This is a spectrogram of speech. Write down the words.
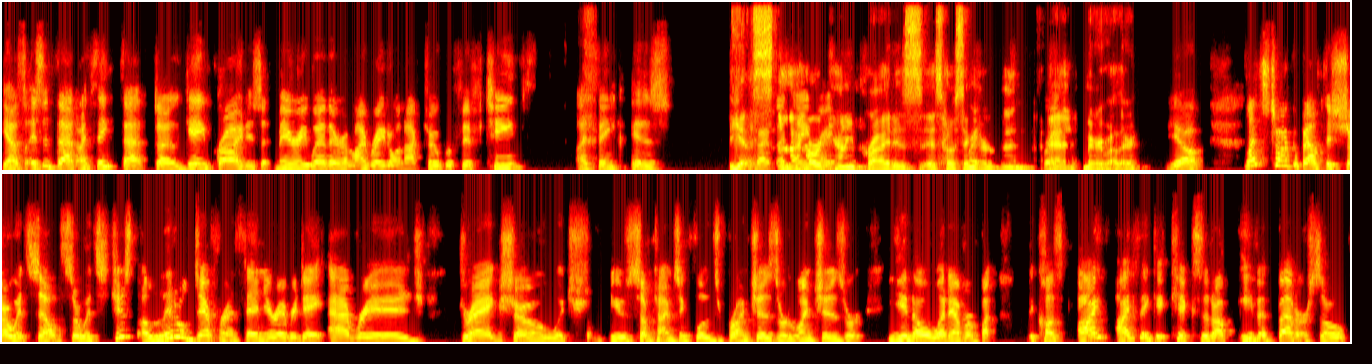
Yes, isn't that? I think that uh, Gay Pride is at Merriweather. Am I right on October fifteenth? I think is Yes, Right, uh, Howard right. County Pride is is hosting Right. their event Right. at Merriweather. Yep. Let's talk about the show itself. So it's just a little different than your everyday average drag show, which you sometimes includes brunches or lunches or you know whatever. But because I I think it kicks it up even better. So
